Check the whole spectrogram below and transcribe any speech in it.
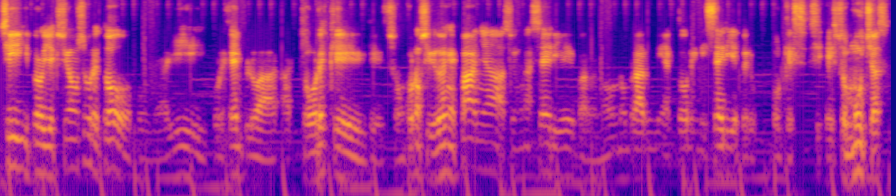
Sí, y proyección sobre todo. Ahí, por ejemplo, a, actores que, son conocidos en España, hacen una serie, para no nombrar ni actor ni serie, pero porque son muchas.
